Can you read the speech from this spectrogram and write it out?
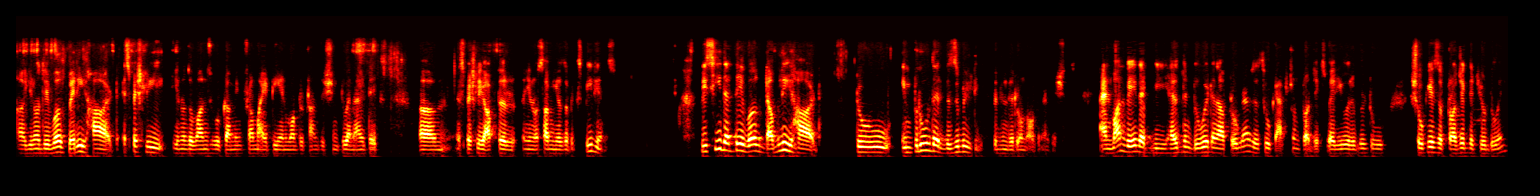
uh, you know they work very hard especially you know the ones who are coming from IT and want to transition to analytics um, especially after you know some years of experience. We see that they work doubly hard to improve their visibility within their own organizations and one way that we help them do it in our programs is through capstone projects where you are able to showcase a project that you're doing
